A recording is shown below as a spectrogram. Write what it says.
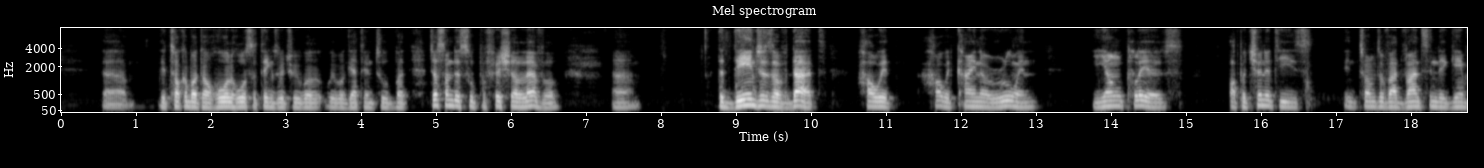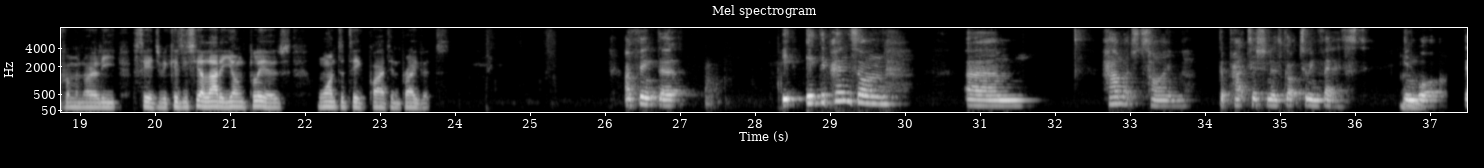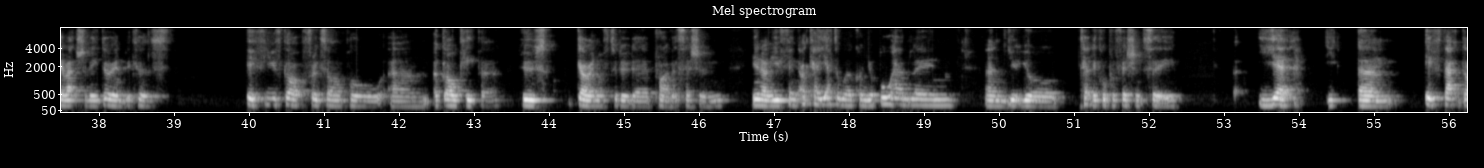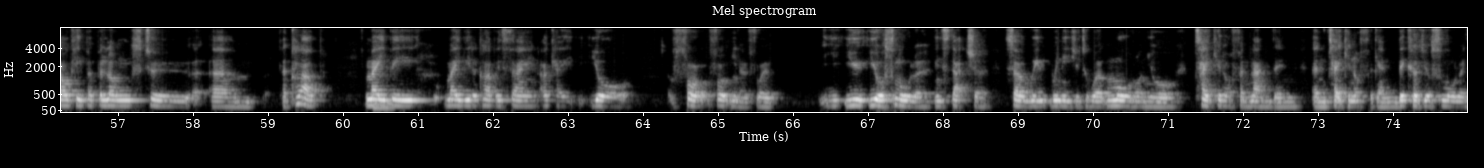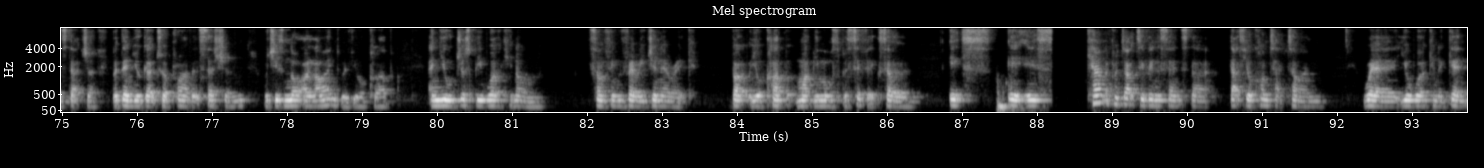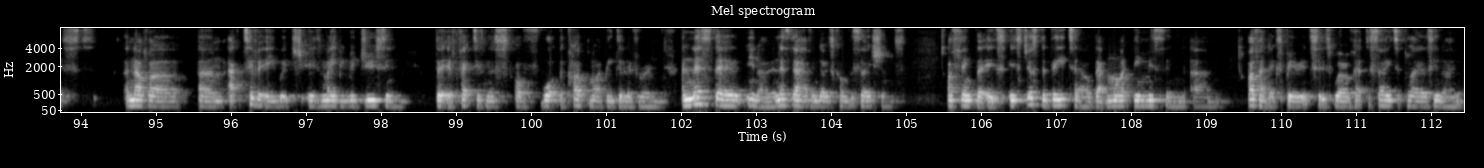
um, they talk about a whole host of things which we will we will get into, but just on the superficial level, um, the dangers of that, how it how it kind of ruin young players' opportunities in terms of advancing the game from an early stage, because you see a lot of young players want to take part in privates. I think that it, it depends on um, how much time the practitioner's got to invest mm-hmm. in what they're actually doing. Because if you've got, for example, um, a goalkeeper who's going off to do their private session, you know, you think, okay, you have to work on your ball handling and your technical proficiency. Yet, um, if that goalkeeper belongs to um, a club, maybe mm-hmm. maybe the club is saying, okay, you're for for you know for you you're smaller in stature, so we we need you to work more on your taking off and landing and taking off again because you're smaller in stature. But then you'll go to a private session which is not aligned with your club, and you'll just be working on something very generic but your club might be more specific. So it's it is counterproductive in the sense that that's your contact time where you're working against another um, activity which is maybe reducing the effectiveness of what the club might be delivering unless they're you know unless they're having those conversations i think that it's it's just the detail that might be missing um, i've had experiences where i've had to say to players you know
